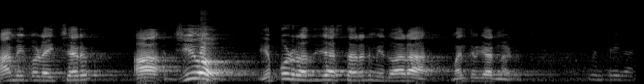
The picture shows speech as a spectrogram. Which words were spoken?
హామీ కూడా ఇచ్చారు. ఆ జియో ఎప్పుడు రద్దు చేస్తారని మీ ద్వారా మంత్రి గారిని అడుగుతారు మంత్రి గారు.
